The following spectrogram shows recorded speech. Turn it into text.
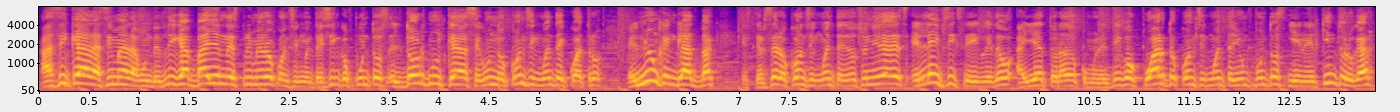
Así queda la cima de la Bundesliga. Bayern es primero con 55 puntos, el Dortmund queda segundo con 54, el Mönchengladbach es tercero con 52 unidades, el Leipzig se quedó ahí atorado, como les digo, cuarto con 51 puntos y en el quinto lugar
